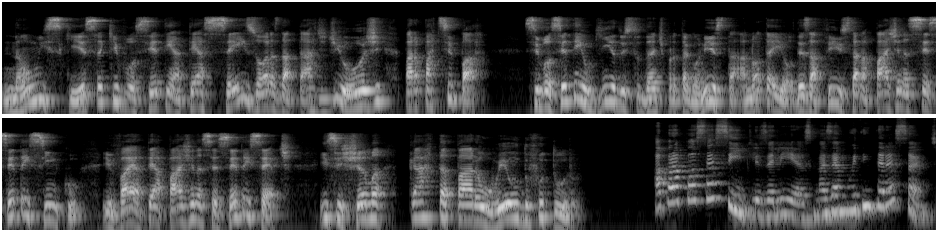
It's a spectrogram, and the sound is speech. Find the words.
Não esqueça que você tem até às 6 horas da tarde de hoje para participar. Se você tem o guia do estudante protagonista, anota aí, ó, o desafio está na página 65 e vai até a página 67 e se chama Carta para o Eu do Futuro. A proposta é simples, Elias, mas é muito interessante.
